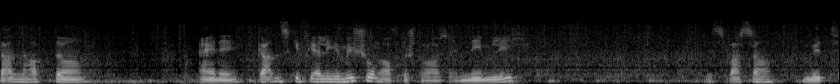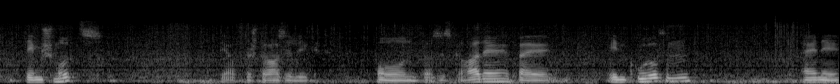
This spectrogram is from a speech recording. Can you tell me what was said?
dann habt ihr eine ganz gefährliche Mischung auf der Straße, nämlich das Wasser mit dem Schmutz, der auf der Straße liegt. Und das ist gerade bei in Kurven eine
